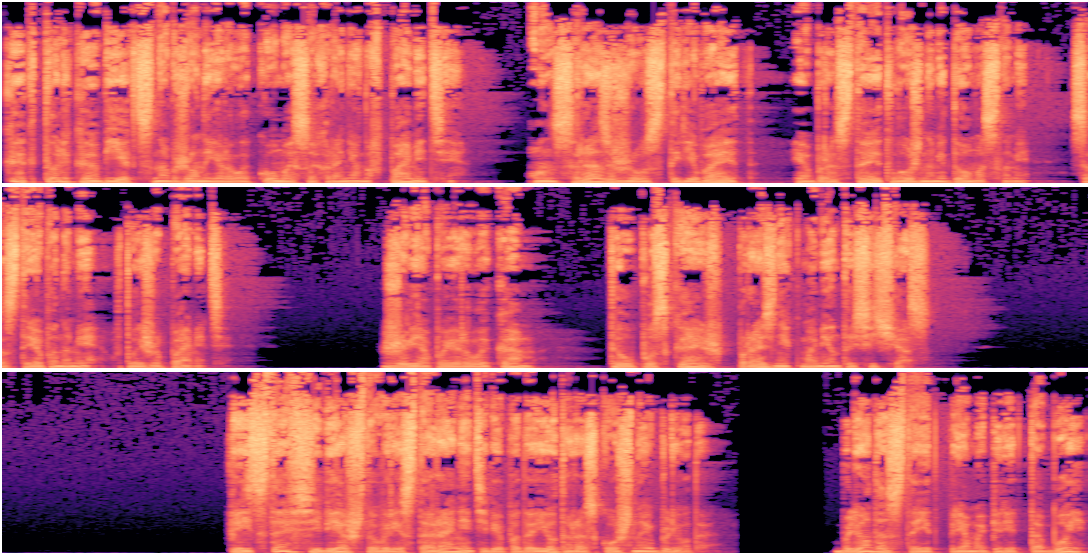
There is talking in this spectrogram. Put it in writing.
Как только объект снабжен ярлыком и сохранен в памяти, он сразу же устаревает и обрастает ложными домыслами, состряпанными в той же памяти. Живя по ярлыкам, ты упускаешь праздник момента сейчас. Представь себе, что в ресторане тебе подают роскошное блюдо. Блюдо стоит прямо перед тобой,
